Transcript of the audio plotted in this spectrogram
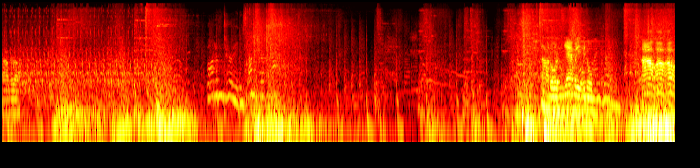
ตามไปแล้ว Bottom turret is under attack. อ้าวโดนแย่งไปดิไอ้หนุ่ม My way. อ้าวอ้าวอ้าว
